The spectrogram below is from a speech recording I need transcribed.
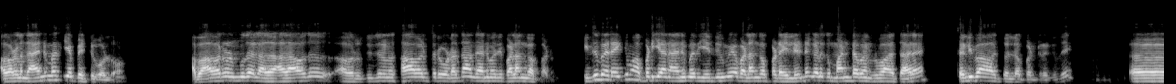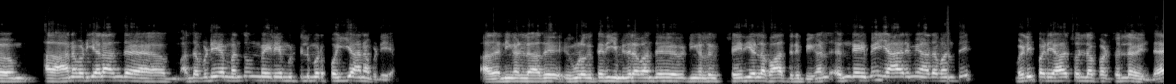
அவர்கள் அந்த அனுமதியை பெற்றுக்கொள்ளணும் அப்ப அவர்கள் முதல் அதாவது அவர் சுவிட்சர்லாந்து காவல்துறையோட தான் அந்த அனுமதி வழங்கப்படும் இதுவரைக்கும் அப்படியான அனுமதி எதுவுமே வழங்கப்பட இல்லைன்னு எங்களுக்கு மண்டப நிர்வாகத்தால தெளிவாக சொல்லப்பட்டிருக்குது ஆனபடியால அந்த அந்த விடயம் வந்து உண்மையிலேயே முற்றிலும் ஒரு பொய்யான விடயம். அதை நீங்கள் அது உங்களுக்கு தெரியும். இதுல வந்து நீங்கள் செய்திகள்ல பார்த்திருப்பீங்க எங்கேயுமே யாருமே அதை வந்து வெளிப்படையாக சொல்ல சொல்லவில்லை.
